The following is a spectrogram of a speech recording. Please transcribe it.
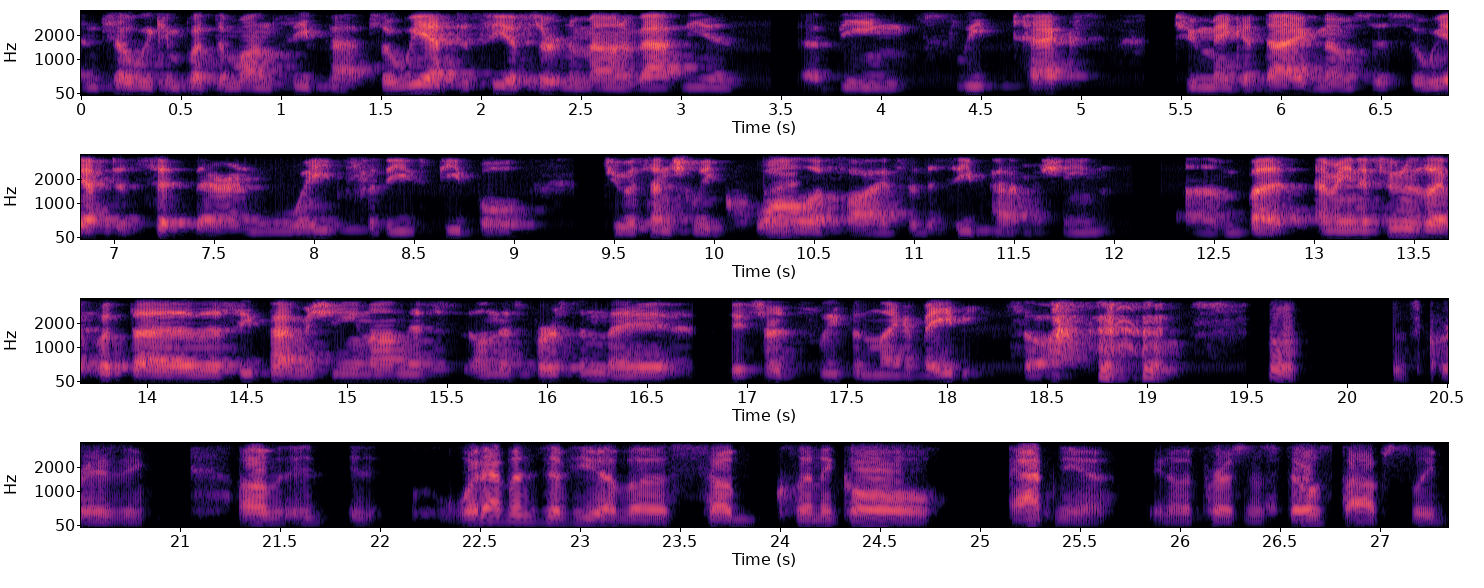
until we can put them on CPAP. So we have to see a certain amount of apneas uh, being sleep techs to make a diagnosis. So we have to sit there and wait for these people to essentially qualify for the CPAP machine. Um, but I mean, as soon as I put the the CPAP machine on this on this person, they they start sleeping like a baby. So That's crazy. Um, it, it, what happens if you have a subclinical apnea? You know, the person still stops sleep,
